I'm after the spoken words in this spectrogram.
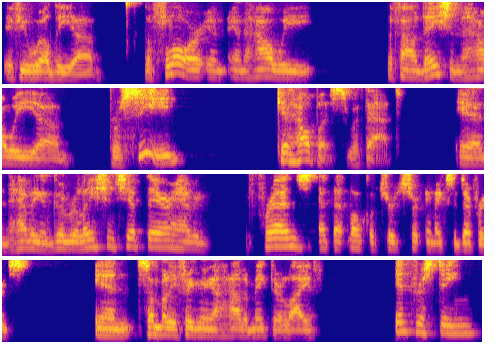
if you will, the uh, the floor and and how we, the foundation, how we uh, proceed, can help us with that. And having a good relationship there, having friends at that local church certainly makes a difference in somebody figuring out how to make their life interesting,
